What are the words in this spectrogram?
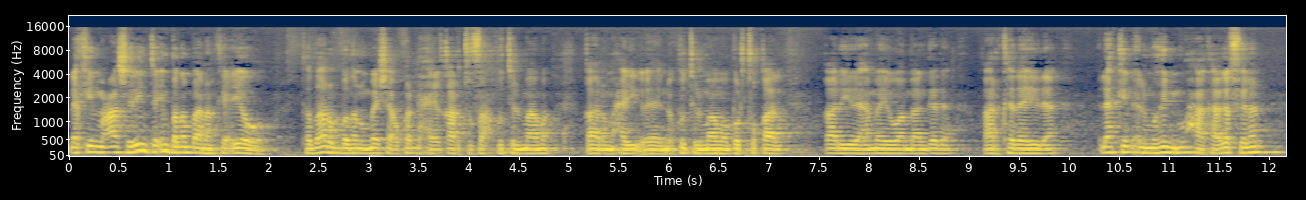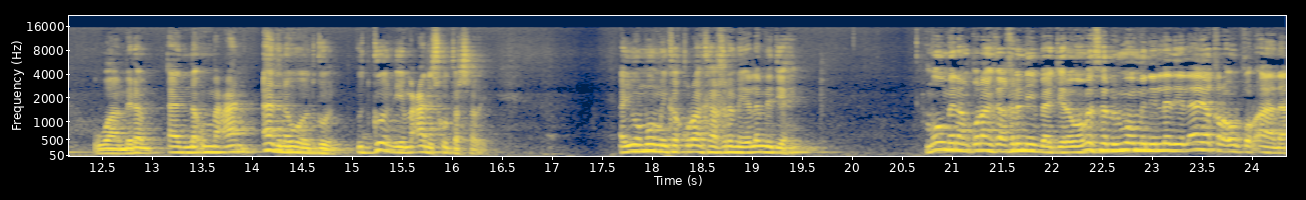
Laakiin mucaasiriinta in badan baan arkay iyagoo tadaarub badan meesha ka dhexeeya qaar tufaax ku tilmaama qaar maxay ku tilmaama burtuqaal qaar yidhaah maya waa maangada qaar kada yidhaah laakiin almuhim waxaa kaaga filan waa midho aadna u macaan aadna u udgoon. Udgoon iyo macaan isku darsaday ayuu muminka qur'aanka akrinaya la mid yahay. Muminaan qur'aanka akrinayn baa jira. Wamahalu lmumin aladi laa yaqra'u lqur'aana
